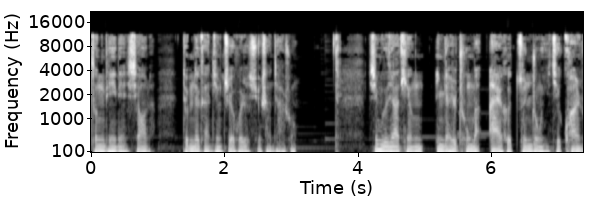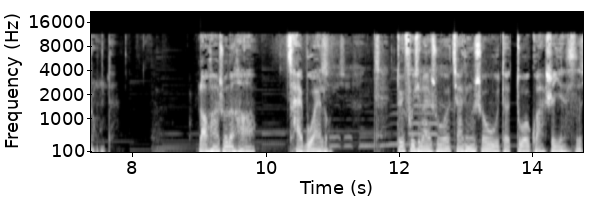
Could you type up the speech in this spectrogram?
增添一点笑料，对我们的感情只会是雪上加霜。幸福的家庭应该是充满爱和尊重以及宽容的。老话说得好，财不外露。对夫妻来说，家庭收入的多寡是隐私，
